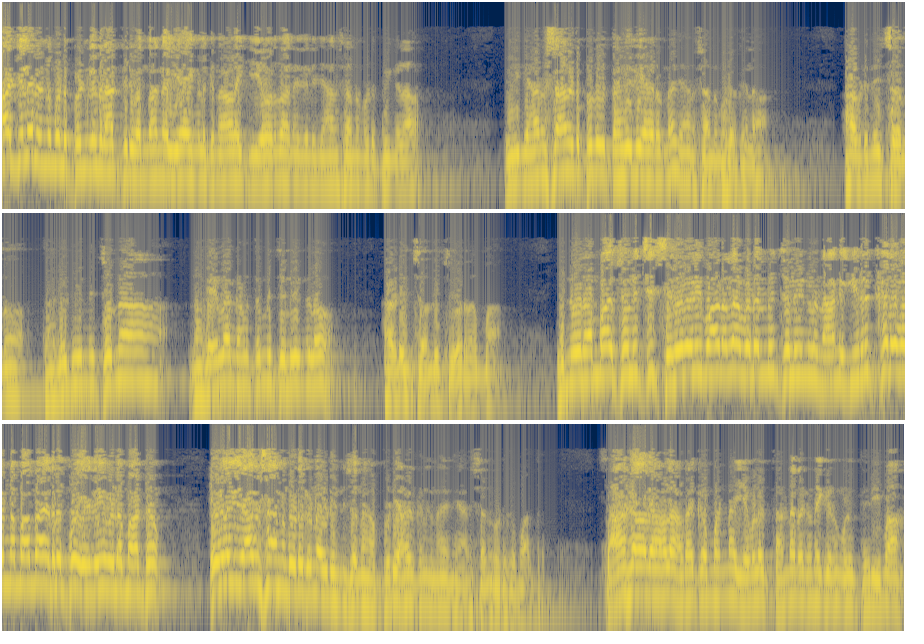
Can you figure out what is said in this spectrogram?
ராஜ்யில ரெண்டு மூணு பெண்கள் ராத்திரி வந்தாங்க ஐயா எங்களுக்கு நாளைக்கு யோர்தான் இதில் ஞானசானம் கொடுப்பீங்களா? நீ ஞானசானம் எடுப்பதற்கு தகுதியா இருந்தா ஞானசானம் கொடுக்கலாம். அப்படின்னு சொன்னோம் தகுதின்னு சொன்னா நகையெல்லாம் கலத்துன்னு சொல்லுவீங்களோ? அப்படின்னு சொல்லிச்சு ஒரு அம்மா. இன்னொரு அம்மா சொல்லிச்சு சில வழிபாடெல்லாம் விடணும்னு சொல்லுவீங்களோ? நாங்க இருக்கிற வண்ணமா தான் இருப்போம் எதையும் விட மாட்டோம். எங்களுக்கு ஞானசானம் கொடுக்கணும் அப்படின்னு சொன்னா அப்படி ஆட்களுக்கு நான் ஞானசானம் கொடுக்க மாட்டோம். சாகாத ஆளை அடக்கம் பண்ணா எவ்வளவு தண்டனை கிடைக்கணும் உங்களுக்கு தெரியுமா?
